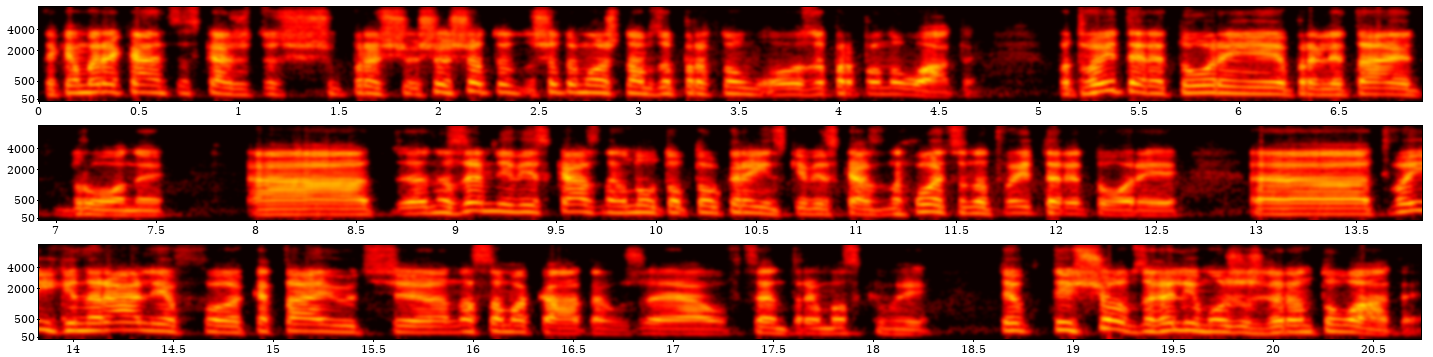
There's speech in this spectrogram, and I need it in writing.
Так американці скажуть, що про що, що, що ти що ти можеш нам запропону- запропонувати? По твоїй території прилітають дрони. А, наземні війська ну, тобто українські війська знаходяться на твоїй території. Е, твоїх генералів е, катають на самокатах вже в центрі Москви. Ти, ти що взагалі можеш гарантувати?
